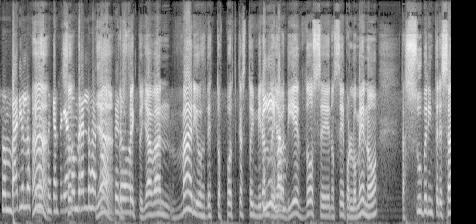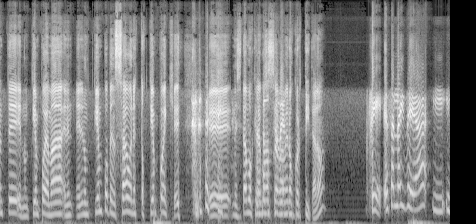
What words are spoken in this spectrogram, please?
son varios los que ah, me encantaría nombrarlos a todos, pero... Perfecto, ya van varios de estos podcasts, estoy mirando ya 10, 12, no sé, por lo menos. Está súper interesante en un tiempo además, en, un tiempo pensado en estos tiempos en que eh, necesitamos que la cosa sea más o menos cortita, ¿no? Sí, esa es la idea, y,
